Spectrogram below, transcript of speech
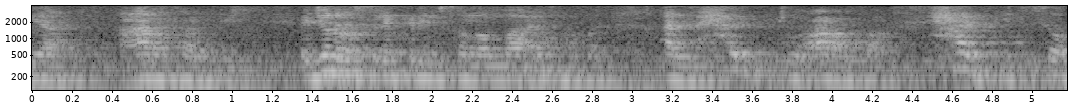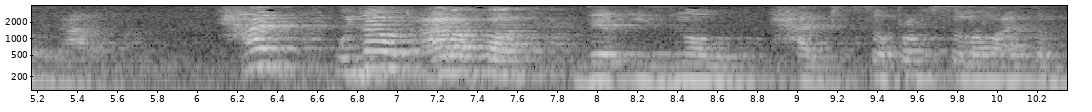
গিয়া আরাফার দিন এই জন্য রসুল করিম সাল্লাহ আলাইহি Al-Hajju Arafah. Hajj itself is Arafah. Hajj, without Arafah, there is no Hajj. So Prophet ﷺ,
